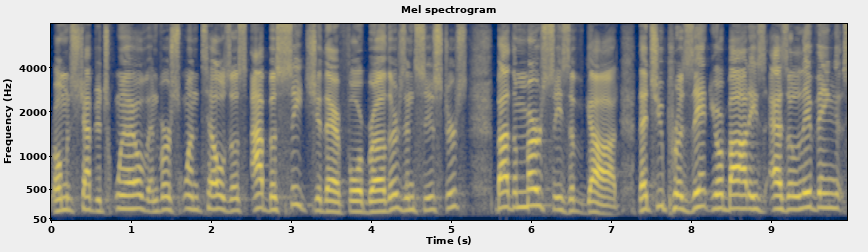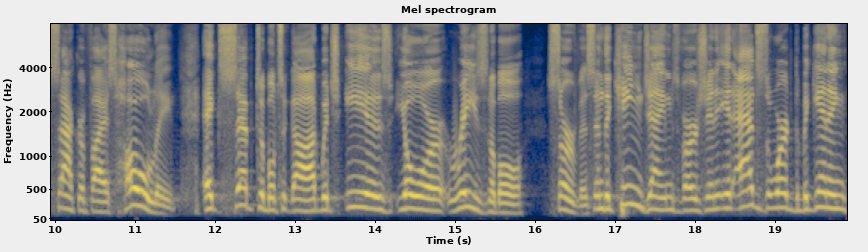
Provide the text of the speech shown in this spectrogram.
Romans chapter 12 and verse 1 tells us, I beseech you, therefore, brothers and sisters, by the mercies of God, that you present your bodies as a living sacrifice, holy, acceptable to God, which is your reasonable service. In the King James Version, it adds the word at the beginning,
